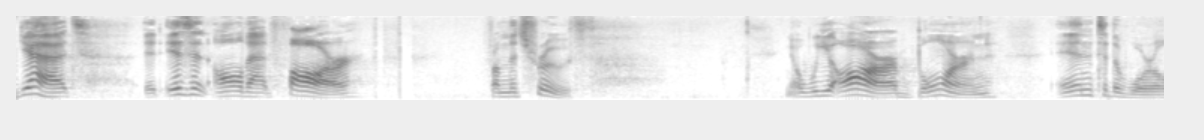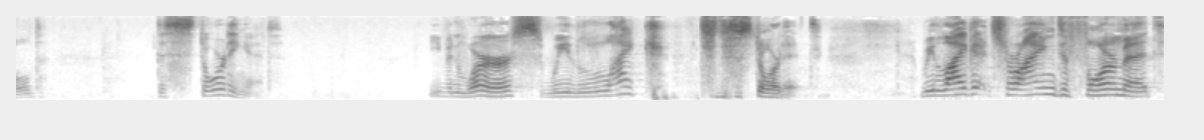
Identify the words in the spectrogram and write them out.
Yet, it isn't all that far from the truth. You know, we are born into the world distorting it. Even worse, we like to distort it. We like it trying to form it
